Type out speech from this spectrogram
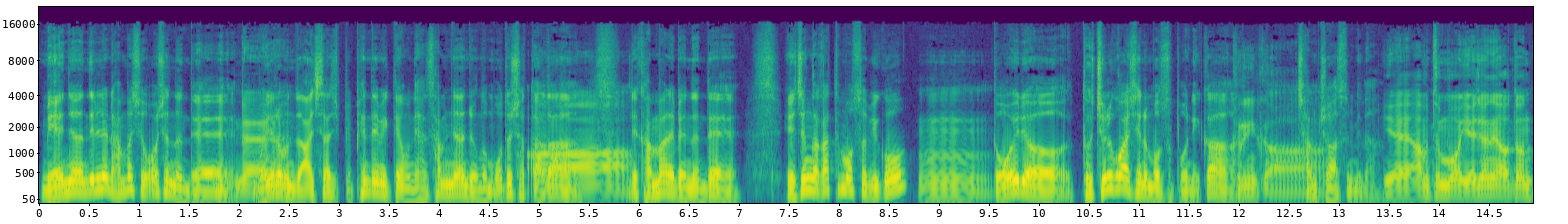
매년 1년에 한 번씩 오셨는데, 네. 뭐 여러분들 아시다시피 팬데믹 때문에 한 3년 정도 못 오셨다가, 아. 이제 간만에 뵀는데, 예전과 같은 모습이고, 음. 또 오히려 더 즐거워하시는 모습 보니까, 그러니까. 참 좋았습니다. 예, 아무튼 뭐 예전에 어떤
